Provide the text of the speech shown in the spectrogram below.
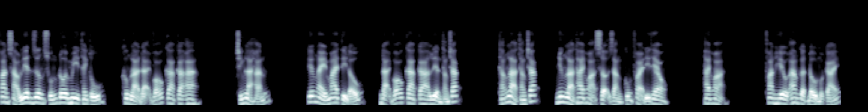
Phan xảo liên dương xuống đôi mi thanh tú, không là đại võ ca ca a? Chính là hắn. Tiếng ngày mai tỷ đấu, đại võ ca ca liền thắng chắc. Thắng là thắng chắc, nhưng là thai họa sợ rằng cũng phải đi theo. Thai họa. Phan hiếu am gật đầu một cái,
